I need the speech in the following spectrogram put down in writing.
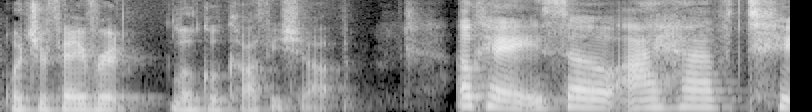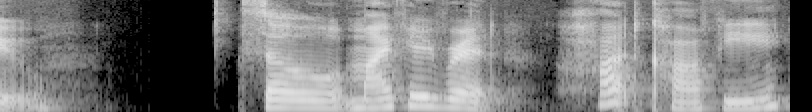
What's your favorite local coffee shop? Okay, so I have two. So my favorite hot coffee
